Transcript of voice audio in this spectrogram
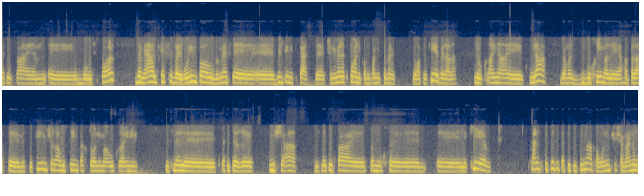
התעופה- בוריספול. ומאז קצב האירועים פה הוא באמת אה, אה, בלתי נתפס. אה, כשאני אומרת פה, אני כמובן מתכוונת לא רק לקייב, אלא לאוקראינה אה, כולה, גם על דיווחים על הפלת אה, מסוקים של הרוסים, כך טוענים האוקראינים, לפני אה, קצת יותר אה, משעה, בשדה תעופה אה, סמוך אה, אה, לקייב. כאן ספציפית הפיצוצים האחרונים ששמענו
